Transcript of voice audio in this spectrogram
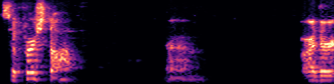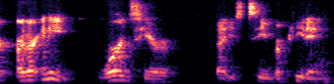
So first off, um, are there are there any words here that you see repeating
